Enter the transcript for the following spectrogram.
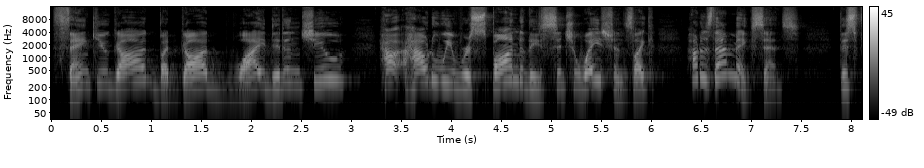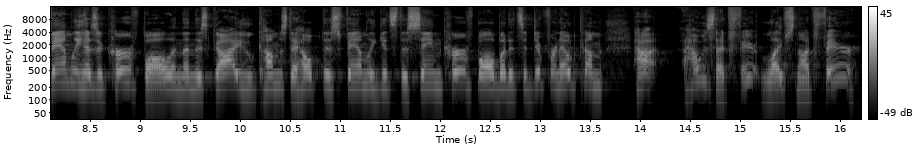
Thank you, God, but God, why didn't you? How, how do we respond to these situations? Like, how does that make sense? This family has a curveball, and then this guy who comes to help this family gets the same curveball, but it's a different outcome. How, how is that fair? Life's not fair.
